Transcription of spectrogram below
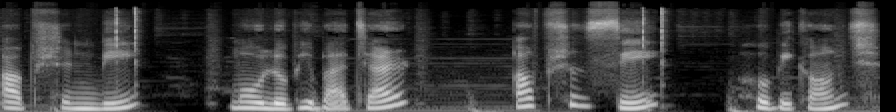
Option B, Moulvibazar. Option C, Habiganj.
